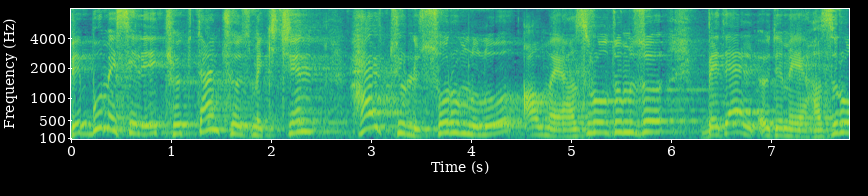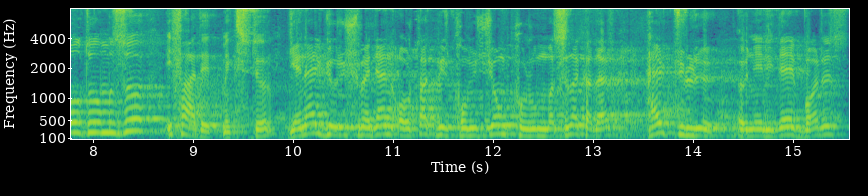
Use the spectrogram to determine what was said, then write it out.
Ve bu meseleyi kökten çözmek için her türlü sorumluluğu almaya hazır olduğumuzu, bedel ödemeye hazır olduğumuzu ifade etmek istiyorum. genel görüşmeden ortak bir komisyon kurulmasına kadar her türlü öneride varız.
